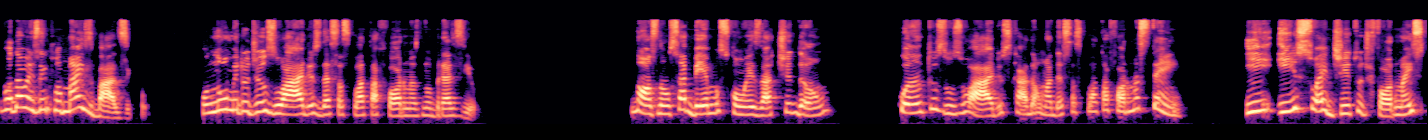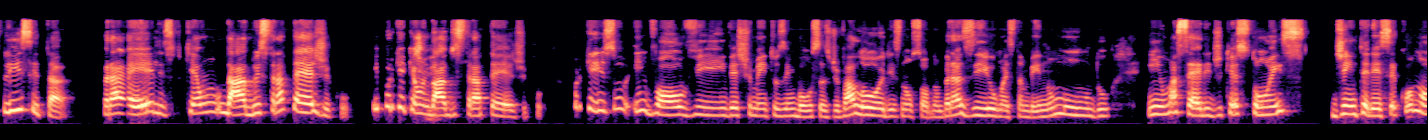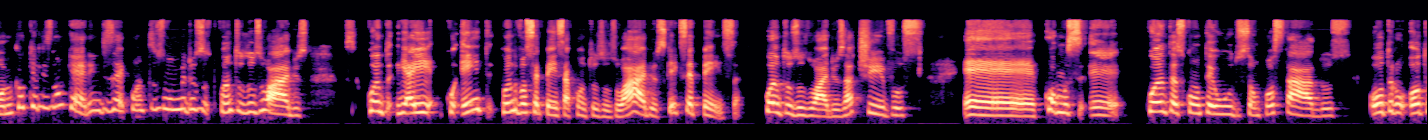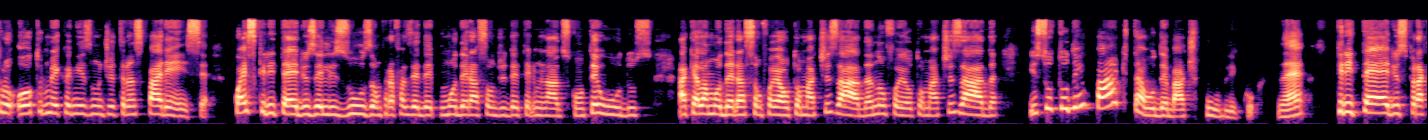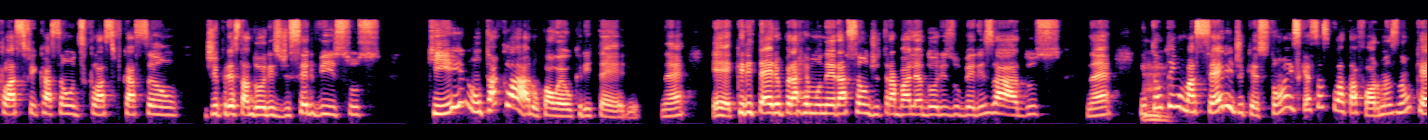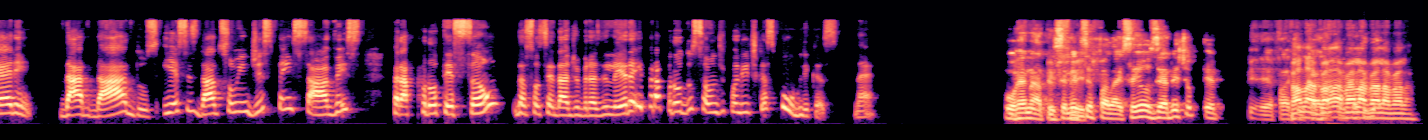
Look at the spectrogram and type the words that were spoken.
Vou dar um exemplo mais básico: o número de usuários dessas plataformas no Brasil. Nós não sabemos com exatidão quantos usuários cada uma dessas plataformas tem. E isso é dito de forma explícita para eles, que é um dado estratégico. E por que, que é um Sim. dado estratégico? Porque isso envolve investimentos em bolsas de valores, não só no Brasil, mas também no mundo, em uma série de questões de interesse econômico que eles não querem dizer quantos números, quantos usuários. Quanto, e aí, quando você pensa quantos usuários, o que, que você pensa? Quantos usuários ativos, é, como, é, quantos conteúdos são postados, outro, outro, outro mecanismo de transparência, quais critérios eles usam para fazer de, moderação de determinados conteúdos, aquela moderação foi automatizada, não foi automatizada, isso tudo impacta o debate público, né? Critérios para classificação ou desclassificação de prestadores de serviços, que não está claro qual é o critério, né? É, critério para remuneração de trabalhadores uberizados, né? Então hum. tem uma série de questões que essas plataformas não querem dar dados e esses dados são indispensáveis para a proteção da sociedade brasileira e para a produção de políticas públicas, né? Ô, Renato, excelente você falar isso aí. Ô, Zé, deixa eu é, é, falar vai lá, vai lá, vai lá, vai lá, vai lá.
